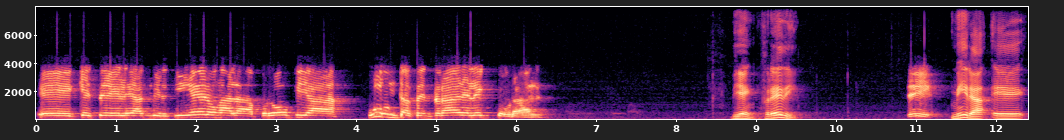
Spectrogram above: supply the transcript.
eh, que se le advirtieron a la propia Junta Central Electoral. Bien, Freddy. Sí. Mira, eh,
